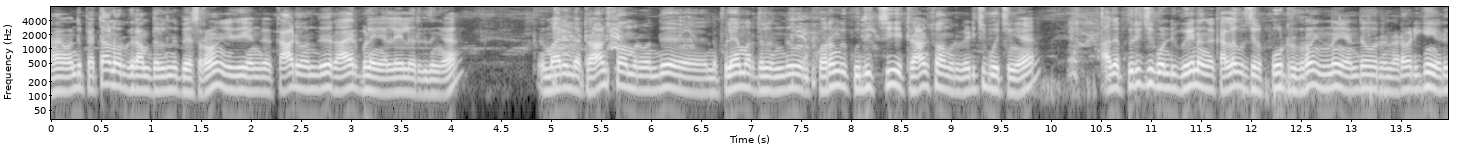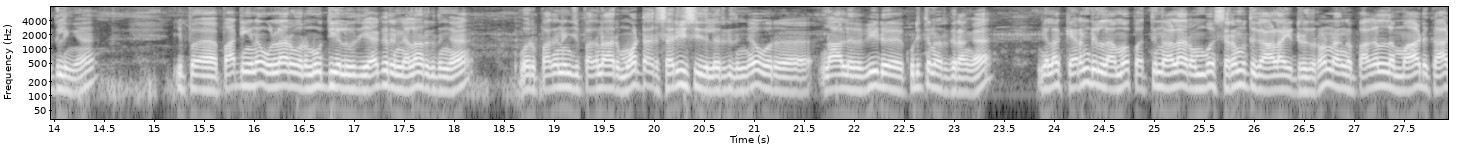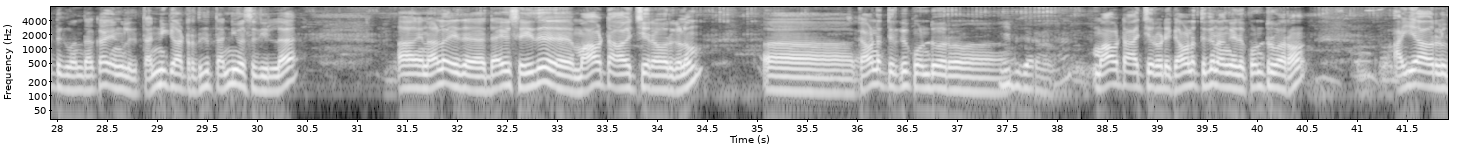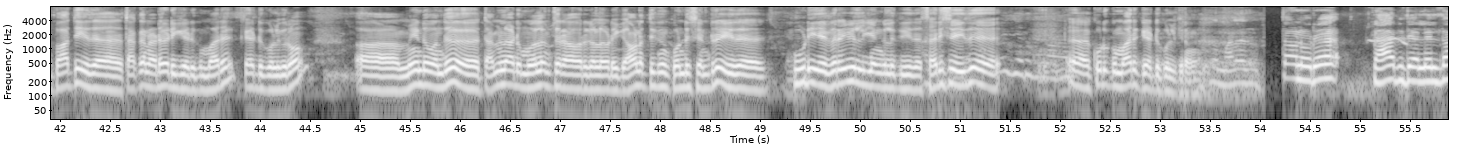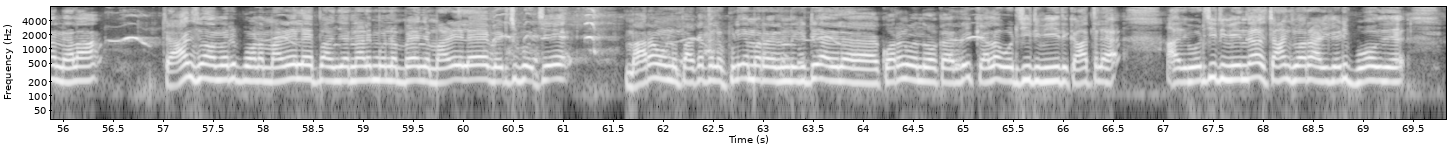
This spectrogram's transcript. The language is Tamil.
நாங்கள் வந்து பெத்தானூர் கிராமத்துலேருந்து பேசுகிறோம் இது எங்கள் காடு வந்து ராயர்பாளையம் எல்லையில் இருக்குதுங்க. இது மாதிரி இந்த டிரான்ஸ்ஃபார்மர் வந்து இந்த புளிய மரத்துலேருந்து ஒரு குரங்கு குதித்து டிரான்ஸ்ஃபார்மர் வெடிச்சு போச்சுங்க. அதை பிரித்து கொண்டு போய் நாங்கள் கள்ளக்குறிச்சியில் போட்டிருக்கிறோம். இன்னும் எந்த ஒரு நடவடிக்கையும் எடுக்கலைங்க. இப்போ பார்த்தீங்கன்னா உள்ளார ஒரு நூற்றி எழுபது ஏக்கர் நிலம் இருக்குதுங்க. ஒரு பதினஞ்சு பதினாறு மோட்டார் சர்வீஸ் இதில் இருக்குதுங்க. ஒரு நாலு வீடு குடித்தனம் இருக்கிறாங்க. இங்கெல்லாம் கரண்ட் இல்லாமல் பத்து நாளாக ரொம்ப சிரமத்துக்கு ஆளாகிட்டு இருக்கிறோம். நாங்கள் பகலில் மாடு காட்டுக்கு வந்தாக்கா எங்களுக்கு தண்ணி காட்டுறதுக்கு தண்ணி வசதி இல்லை. அதனால் இதை தயவு செய்து மாவட்ட ஆட்சியர் அவர்களும் கவனத்திற்கு கொண்டு வரும் மாவட்ட ஆட்சியருடைய கவனத்துக்கு நாங்கள் இதை கொண்டு வரோம். ஐயா அவர்கள் பார்த்து இதை தக்க நடவடிக்கை எடுக்குமாறு கேட்டுக்கொள்கிறோம். மீண்டும் வந்து தமிழ்நாடு முதலமைச்சர் அவர்களுடைய கவனத்துக்கும் கொண்டு சென்று இதை கூடிய விரைவில் எங்களுக்கு இதை சரி செய்து கொடுக்குமாறு கேட்டுக்கொள்கிறோம் புத்தானூர் ராபித் தான் நிலம். டிரான்ஸ்ஃபார்மர் போன மழையில் இப்போ அஞ்சாறு நாளைக்கு முன்ன பேஞ்ச மழையில் வெடிச்சு போச்சு. மரம் ஒன்று பக்கத்தில் புளிய மரம் இருந்துக்கிட்டு அதில் குரங்கு வந்து உக்காருது கிளை ஒடிச்சிட்டு வீது காற்றுல அது ஒடிச்சிட்டு வீந்தால் டிரான்ஸ்ஃபாரம் அடிக்கடி போகுது.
